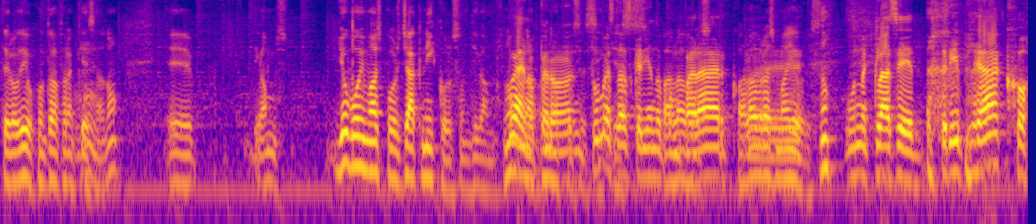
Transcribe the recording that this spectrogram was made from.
te lo digo con toda franqueza. ¿no? Eh, digamos, yo voy más por Jack Nicholson, digamos. Bueno, pero tú me estás queriendo comparar con palabras eh, mayores, ¿no? una clase triple A con,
